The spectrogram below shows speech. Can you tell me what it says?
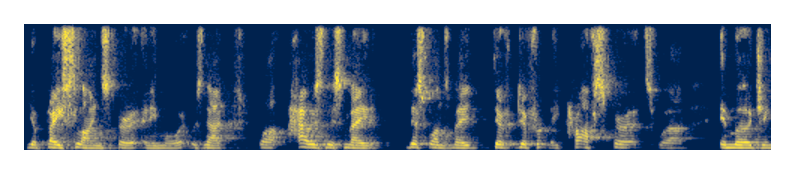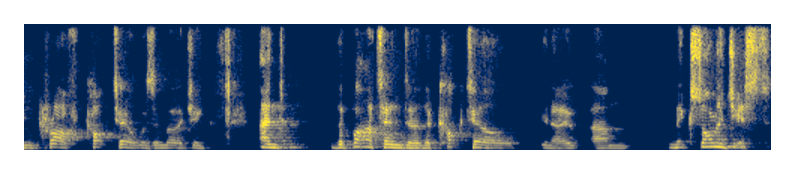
your baseline spirit anymore. It was now well how is this made? This one's made diff- differently. Craft spirits were emerging, craft cocktail was emerging, and the bartender, the cocktail, you know, um, mixologists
